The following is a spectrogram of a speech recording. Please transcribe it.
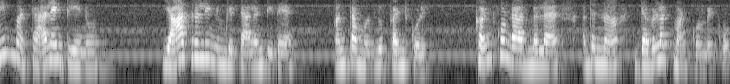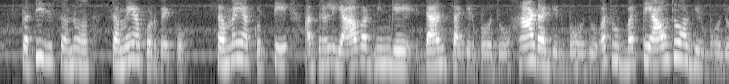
ನಿಮ್ಮ ಟ್ಯಾಲೆಂಟ್ ಏನು? ಯಾವುದ್ರಲ್ಲಿ ನಿಮಗೆ ಟ್ಯಾಲೆಂಟ್ ಇದೆ ಅಂತ ಮೊದಲು ಕಂಡ್ಕೊಳ್ಳಿ. ಕಂಡ್ಕೊಂಡಾದ್ಮೇಲೆ ಅದನ್ನು ಡೆವಲಪ್ ಮಾಡ್ಕೊಬೇಕು. ಪ್ರತಿ ದಿವಸನೂ ಸಮಯ ಕೊಡಬೇಕು. ಸಮಯ ಕೊಟ್ಟು ಅದರಲ್ಲಿ ಯಾವ ನಿಮಗೆ ಡ್ಯಾನ್ಸ್ ಆಗಿರ್ಬೋದು, ಹಾಡಾಗಿರ್ಬೋದು ಅಥವಾ ಮತ್ತೆ ಯಾವುದೋ ಆಗಿರ್ಬೋದು,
